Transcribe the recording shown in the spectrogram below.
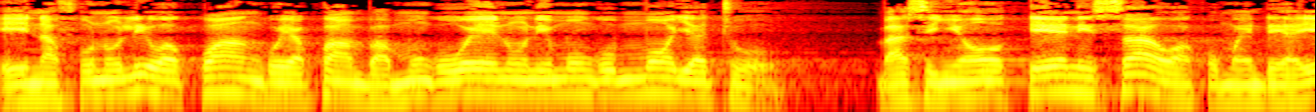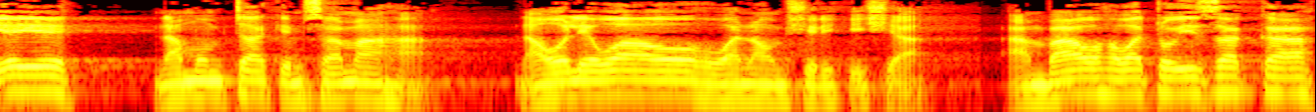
Inafunuliwa kwangu ya kwamba Mungu wenu ni Mungu mmoja tu. basi nyookeni sawa kumwendea yeye na mumtake msamaha na ole wao wanaomshirikisha ambao hawatoi zaka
